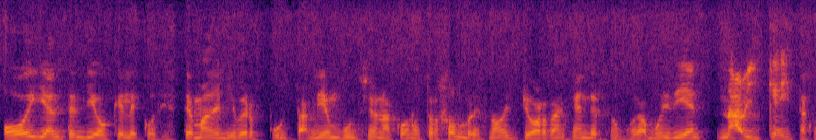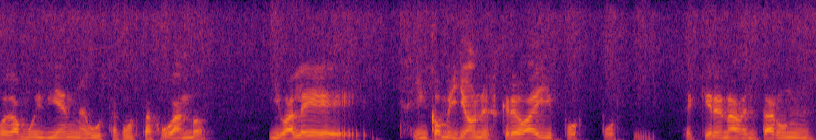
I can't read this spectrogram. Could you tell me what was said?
Hoy ya entendió que el ecosistema de Liverpool también funciona con otros hombres, ¿no? Jordan Henderson juega muy bien, Navi Keita juega muy bien, me gusta cómo está jugando y vale 5 millones creo ahí por, por si se quieren aventar un,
